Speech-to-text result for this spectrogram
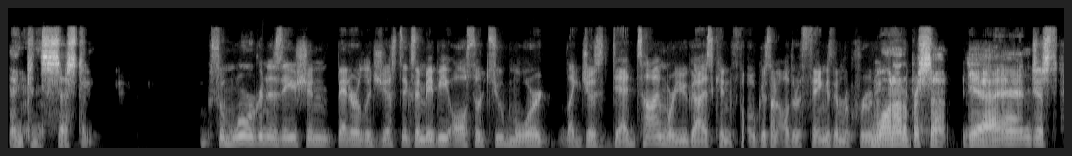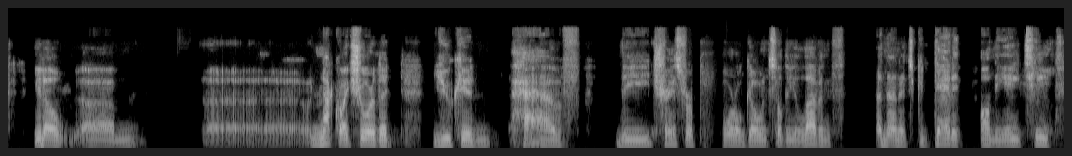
and consistent. So more organization, better logistics, and maybe also too more like just dead time where you guys can focus on other things than recruiting. One hundred percent, yeah, and just you know, um, uh, not quite sure that you could have the transfer portal go until the eleventh, and then it's dead it on the eighteenth,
